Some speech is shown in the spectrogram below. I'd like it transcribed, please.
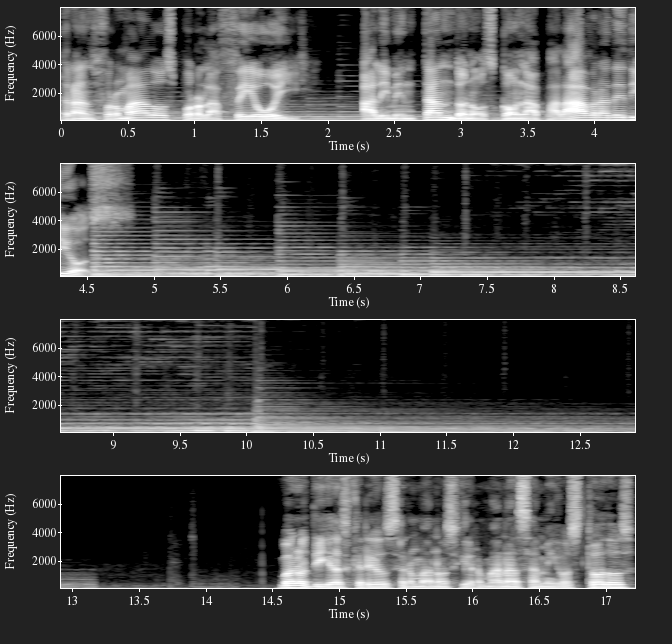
transformados por la fe hoy, alimentándonos con la palabra de Dios. Buenos días queridos hermanos y hermanas, amigos todos.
